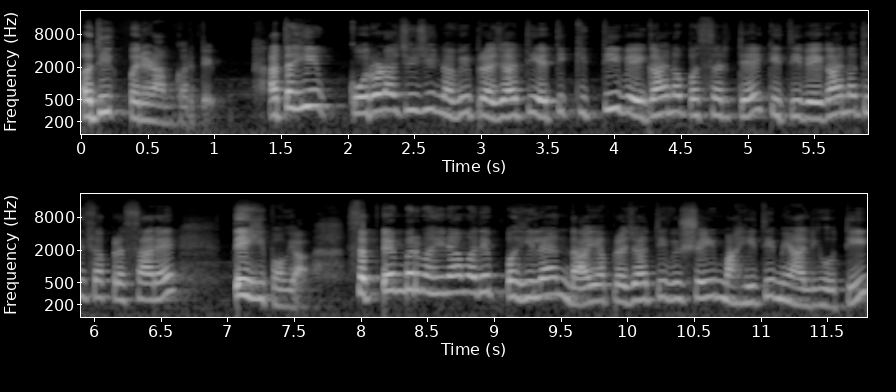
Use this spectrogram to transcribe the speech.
अधिक परिणाम करते. आता ही कोरोनाची जी नवी प्रजाती आहे ती किती वेगानं पसरते किती वेगानं तिचा प्रसार आहे तेही पाहूया. सप्टेंबर महिन्यामध्ये पहिल्यांदा या प्रजातीविषयी माहिती मिळाली होती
